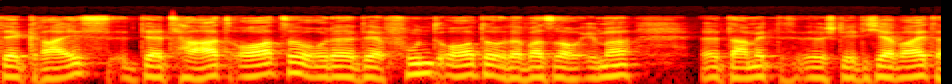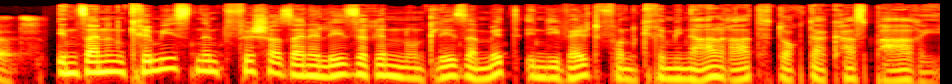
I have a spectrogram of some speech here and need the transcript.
der Kreis der Tatorte oder der Fundorte oder was auch immer äh, damit äh, stetig erweitert. In seinen Krimis nimmt Fischer seine Leserinnen und Leser mit in die Welt von Kriminalrat Dr. Kaspari.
